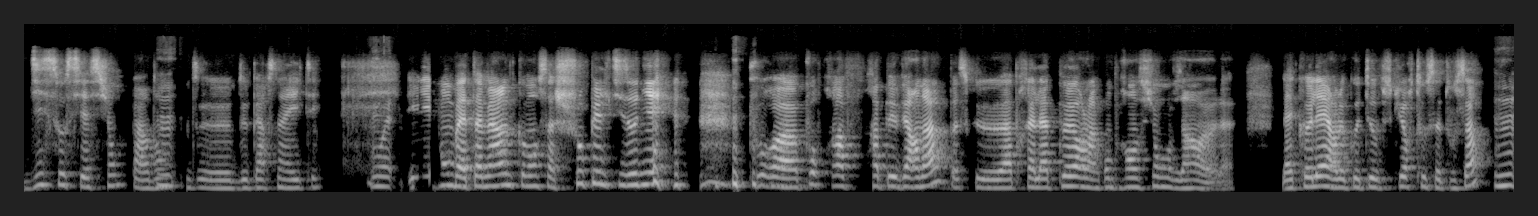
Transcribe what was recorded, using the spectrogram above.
dissociation, pardon, Mm. de, de personnalité. Ouais. Et bon, bah, Tamerlane commence à choper le tisonnier pour, euh, pour fra- frapper Verna, parce que après la peur, l'incompréhension vient euh, la, la colère, le côté obscur, tout ça, tout ça. Mm.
